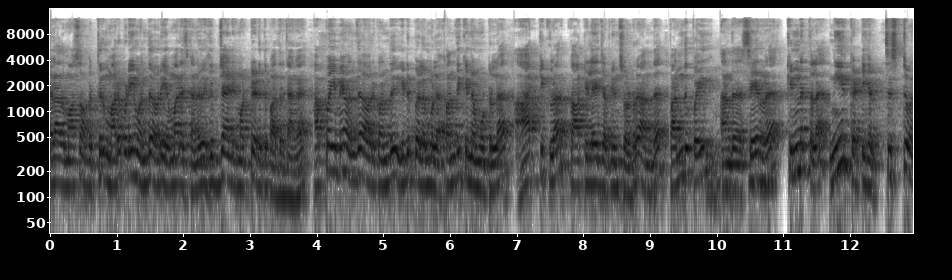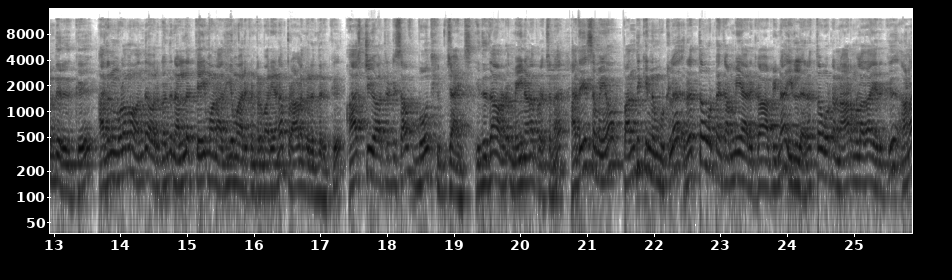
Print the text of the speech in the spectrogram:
ஏழாவது மாசம் அப்போ திரு மறுபடியும் வந்து அவர் எம்ஆர்எஸ் கண்டு ஹிப் ஜாயிண்ட் மட்டும் எடுத்து பார்த்துருக்காங்க. அப்பயுமே வந்து அவருக்கு வந்து இடுப்பு எலும்புல பந்து கிண்ண மூட்டுல ஆர்டிகுலர் கார்டிலேஜ் அப்படின்னு சொல்ற அந்த பந்து பை அந்த சேர்ற கிண்ணத்துல நீர் கட்டிகள் சிஸ்ட் வந்து இருக்கு. அதன் மூலமா வந்து அவருக்கு வந்து நல்ல தேய்மானம் அதிகமா இருக்குன்ற மாதிரியான ப்ராப்ளம் இருந்திருக்கு. Osteoarthritis of both hip joints இதுதான் அவரோட மெயினான பிரச்சனை. அதே சமயம் பந்து கிண்ண மூட்டுல ரத்த ஓட்டம் கம்மியா இருக்கா அப்படின்னா இல்ல. ரத்த ஓட்டம் நார்மலா தான் இருக்கு. ஆனா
